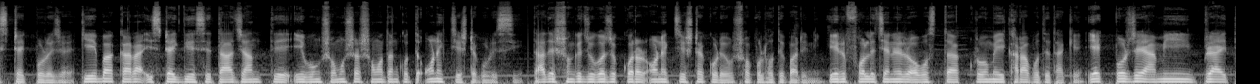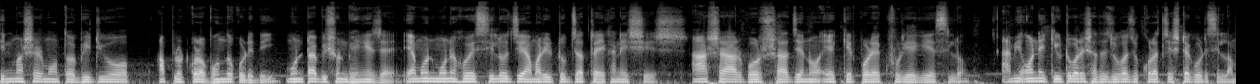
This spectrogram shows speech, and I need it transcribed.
স্ট্রাইক পড়ে যায়। কে বা কারা স্ট্রাইক দিয়েছে তা জানতে এবং সমস্যার সমাধান করতে অনেক চেষ্টা করেছি। তাদের সঙ্গে যোগাযোগ করার অনেক চেষ্টা করেও সফল হতে পারিনি। এর ফলে চ্যানেলের অবস্থা ক্রমেই খারাপ হতে থাকে। এক পর্যায়ে আমি প্রায় তিন মাসের মতো ভিডিও আপলোড করা বন্ধ করে দিই। মনটা ভীষণ ভেঙে যায়। এমন মনে হয়েছিল যে আমার ইউটিউব যাত্রা এখানেই শেষ। আশা আর ভরসা যেন একের পর এক ফুরিয়ে গিয়েছিল। আমি অনেক ইউটিউবারের সাথে যোগাযোগ করার চেষ্টা করেছিলাম।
